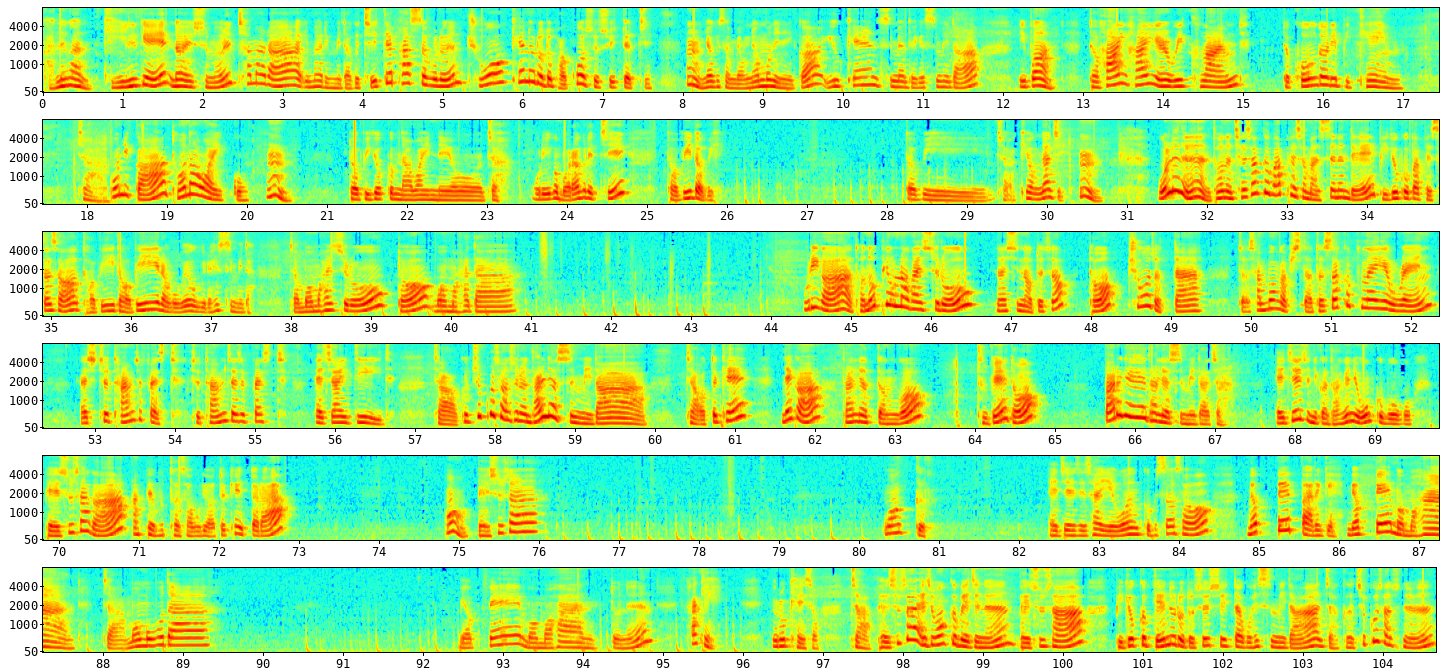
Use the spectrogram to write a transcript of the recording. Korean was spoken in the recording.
가능한 길게 너의 숨을 참아라 이 말입니다. 그치? 이때 passible은 주어 can으로도 바꾸어 쓸 수 있댔지. 응, 여기서 명령문이니까 you can 쓰면 되겠습니다. 2번 The high higher we climbed, the colder it became. 자, 보니까 더 나와 있고, 음, 더 비교급 나와 있네요. 자, 우리 이거 뭐라 그랬지? 더비 더비. 더비. 자, 기억나지? 음. 원래는 더는 최상급 앞에서만 쓰는데 비교급 앞에 써서 더비 더비라고 외우기로 했습니다. 자, 뭐뭐 할수록 더 뭐뭐 하다. 우리가 더 높이 올라갈수록 날씨는 어땠어? 더 추워졌다. 자, 3번 갑시다. The soccer player ran as two times fast, two times as fast as I did. 자, 그 축구 선수는 달렸습니다. 자, 어떻게? 내가 달렸던 거 두 배 더 빠르게 달렸습니다. 자, 에즈에즈니까 당연히 원급 오고 배수사가 앞에 붙어서 우리 어떻게 했더라? 어, 배수사 원급 에즈에즈 사이에 원급 써서 몇 배 빠르게 몇 배 뭐뭐한 자 뭐뭐보다 몇 배 뭐뭐한 또는 하기 이렇게 해서 자 배수사 에즈 원급 에즈는 배수사 비교급 대누로도 쓸 수 있다고 했습니다. 자 그 축구 선수는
